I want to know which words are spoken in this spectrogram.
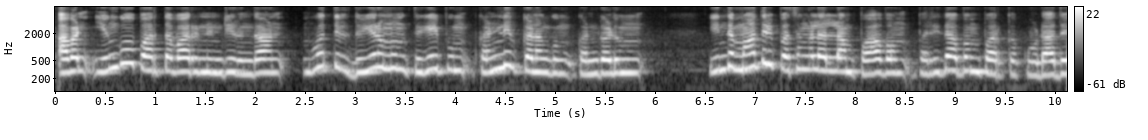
அவன் எங்கோ பார்த்தவாறு நின்றிருந்தான். முகத்தில் துயரமும் திகைப்பும் கண்ணீர் கலங்கும் கண்களும் இந்த மாதிரி பசங்களெல்லாம் பாவம் பரிதாபம் பார்க்கக்கூடாது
